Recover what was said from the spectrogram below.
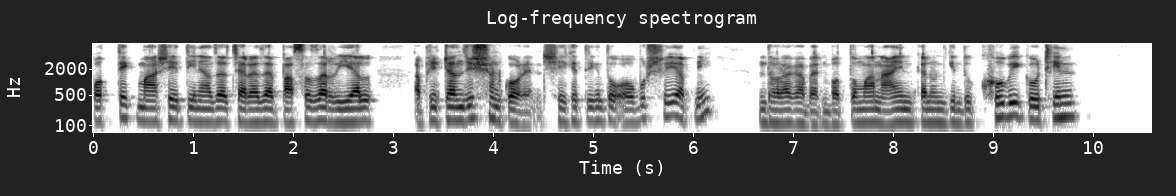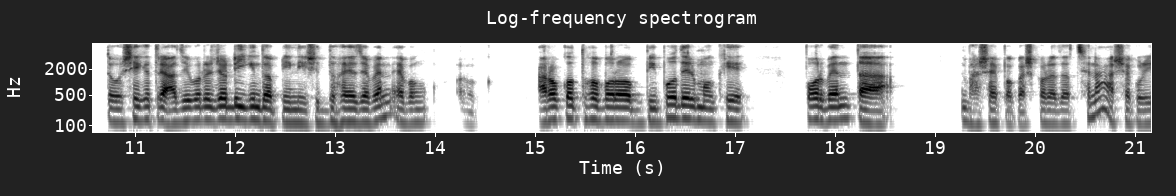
প্রত্যেক মাসে ৳৩,০০০, ৳৪,০০০, ৳৫,০০০ আপনি ট্রানজেকশন করেন, সেক্ষেত্রে কিন্তু অবশ্যই আপনি ধরা খাবেন। বর্তমান আইন কানুন কিন্তু খুবই কঠিন। তো সেক্ষেত্রে আজীবনের জন্যই কিন্তু আপনি নিষিদ্ধ হয়ে যাবেন এবং আরও কত বড় বিপদের মুখে পড়বেন তা ভাষায় প্রকাশ করা যাচ্ছে না। আশা করি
